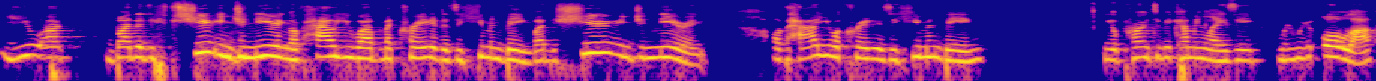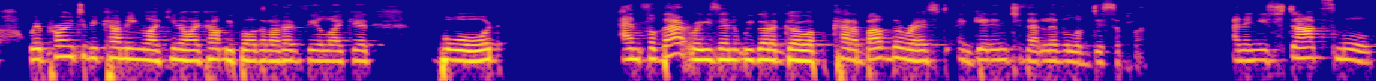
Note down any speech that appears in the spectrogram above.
you are by the sheer engineering of how you are created as a human being by the sheer engineering of how you are created as a human being you're prone to becoming lazy. We, we all are. We're prone to becoming like you know i can't be bothered. I don't feel like it. Bored. And for that reason we got to go up cut above the rest and get into that level of discipline and then you start small.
